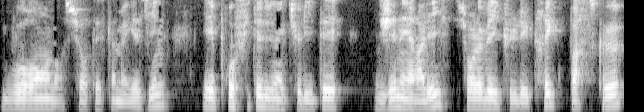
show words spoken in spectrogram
vous rendre sur Tesla Magazine et profiter d'une actualité généraliste sur le véhicule électrique parce que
